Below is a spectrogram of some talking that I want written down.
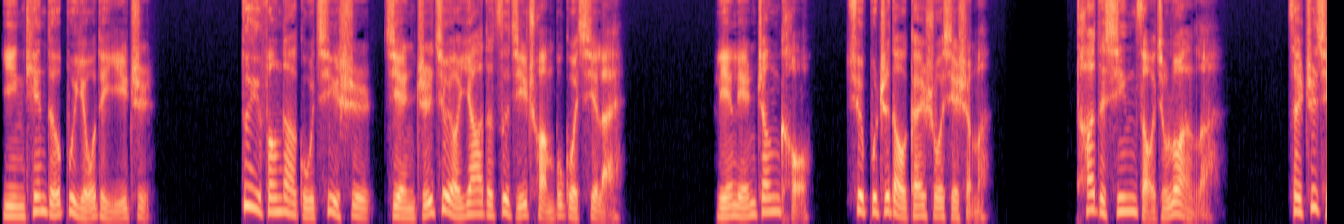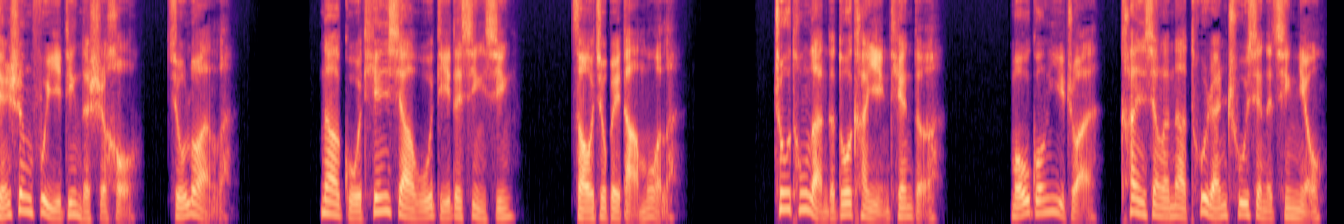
尹天德不由得一滞，对方那股气势简直就要压得自己喘不过气来，连连张口，却不知道该说些什么。他的心早就乱了，在之前胜负已定的时候就乱了，那股天下无敌的信心早就被打没了。周通懒得多看尹天德，眸光一转，看向了那突然出现的青牛。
